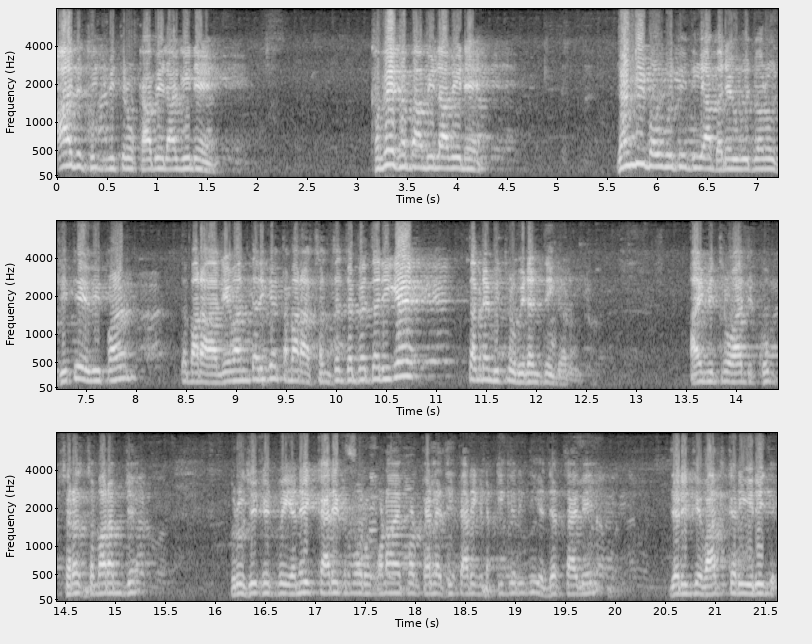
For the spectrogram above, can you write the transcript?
આજથી જ મિત્રો કાબે લાગીને, ખભે ખભા મિલાવીને જંગી બહુમતીથી આ બંને ઉમેદવારો જીતે એવી પણ તમારા આગેવાન તરીકે, તમારા સંસદ સભ્ય તરીકે તમને મિત્રો વિનંતી કરું છું. આ મિત્રો, આજ ખૂબ સરસ સમારંભ છે. ઋષિકેશભાઈ અનેક કાર્યક્રમો રોપણાએ પણ પહેલાથી તારીખ નક્કી કરી હતી અધ્યક્ષ સાહેબે. જે રીતે વાત કરી એ રીતે.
